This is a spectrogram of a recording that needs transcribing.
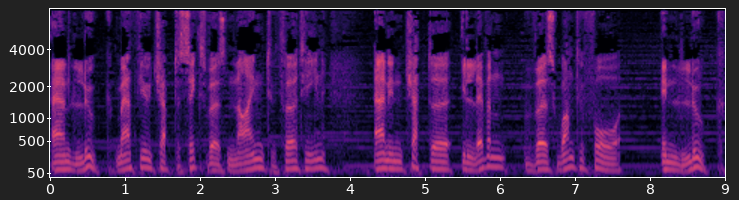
and Luke. Matthew chapter 6 verse 9 to 13 and in chapter 11 verse 1 to 4 in Luke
